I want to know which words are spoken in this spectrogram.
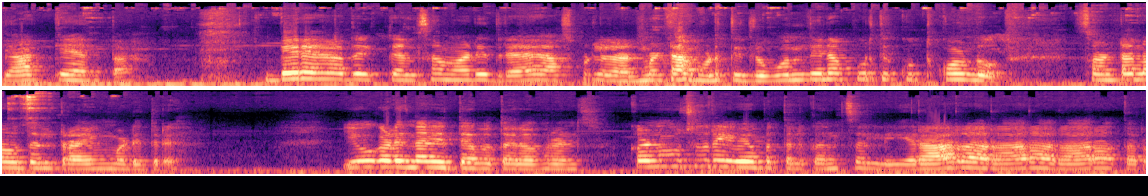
ಯಾಕೆ ಅಂತ. ಬೇರೆ ಯಾರಾದ್ರು ಕೆಲಸ ಮಾಡಿದರೆ ಹಾಸ್ಪಿಟಲ್ ಅಡ್ಮಿಟ್ ಆಗಿಬಿಡ್ತಿದ್ರು. ಒಂದಿನ ಪೂರ್ತಿ ಕುತ್ಕೊಂಡು ಸೊಂಟ ನೋವುದಲ್ಲಿ ಡ್ರಾಯಿಂಗ್ ಮಾಡಿದರೆ. ಇವುಗಳಿಂದ ನಿದ್ದೆ ಬತ್ತಲ್ಲ ಫ್ರೆಂಡ್ಸ್ ಕಣ್ಣು ಮುಚ್ಚಿದ್ರೆ ಇವೇ ಬತ್ತಲ್ಲ ಕನ್ಸಲ್ಲಿ. ರಾರ ರಾರ ರಾರ ಥರ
